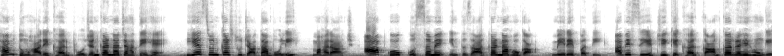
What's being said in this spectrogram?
हम तुम्हारे घर भोजन करना चाहते हैं। यह सुनकर सुजाता बोली, महाराज, आपको कुछ समय इंतज़ार करना होगा। मेरे पति अभी सेठ जी के घर काम कर रहे होंगे।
